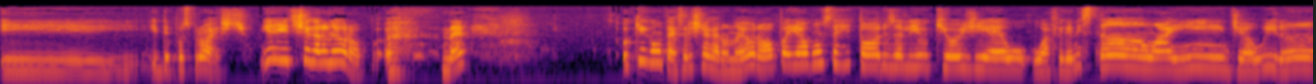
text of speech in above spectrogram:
e, e depois pro oeste. E aí chegaram na Europa, né? O que acontece? Eles chegaram na Europa e alguns territórios ali, o que hoje é o, o Afeganistão, a Índia, o Irã.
